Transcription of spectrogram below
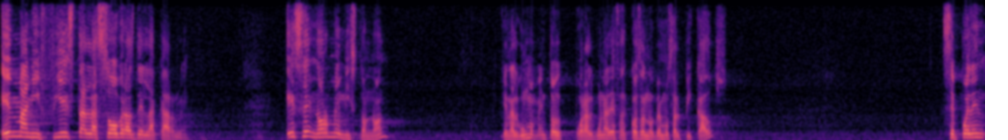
Él manifiesta las obras de la carne. ese enorme listonón, que en algún momento por alguna de esas cosas nos vemos salpicados, se pueden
